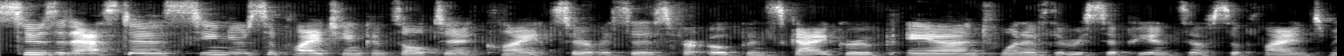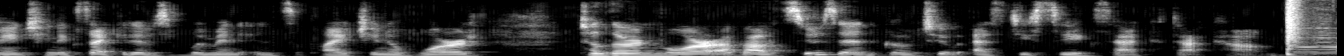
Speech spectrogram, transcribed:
Susan Estes, Senior Supply Chain Consultant, Client Services for Open Sky Group, and one of the recipients of Supply and Demand Chain Executives Women in Supply Chain Award. To learn more about Susan, go to sdcexec.com.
